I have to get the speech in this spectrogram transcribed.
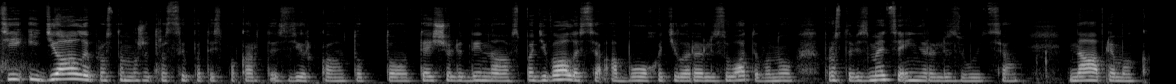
Ті ідеали просто можуть розсипатись по карті зірка. Тобто те, що людина сподівалася або хотіла реалізувати, воно просто візьметься і не реалізується. Напрямок,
